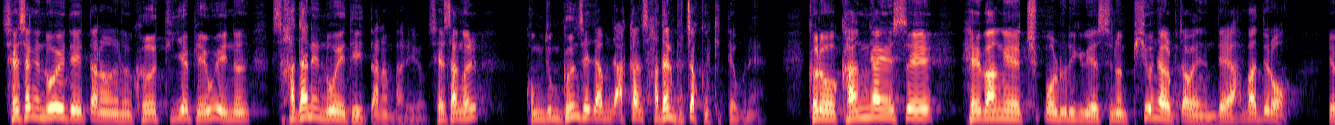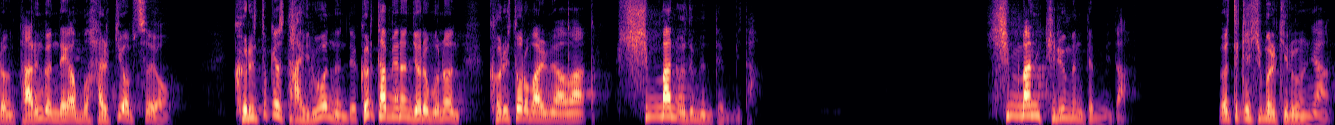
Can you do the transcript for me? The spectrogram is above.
세상에 노예되어 있다는 그 뒤에 배후에 있는 사단의 노예되어 있다는 말이에요. 세상을 공중 근세 잡은 약간 사단을 붙잡고 있기 때문에. 그리고 강야에서의 해방의 축복을 누리기 위해서는 피언약을 붙잡아야 했는데 한마디로 여러분 다른 건 내가 뭐 할 게 없어요. 그리스도께서 다 이루었는데 그렇다면 여러분은 그리스도로 말미암아 힘만 얻으면 됩니다. 힘만 기르면 됩니다. 어떻게 힘을 기르느냐?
